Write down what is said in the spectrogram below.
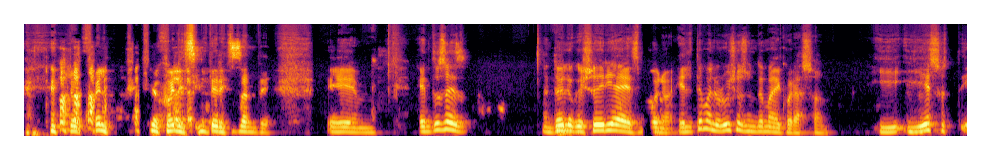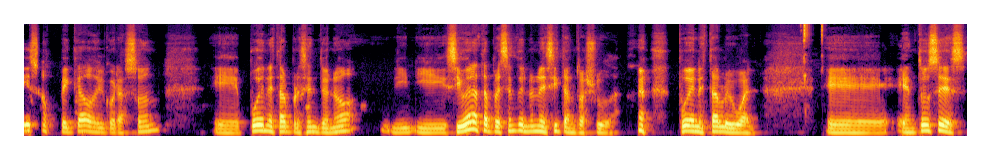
lo, cual, es interesante. Eh, entonces, entonces lo que yo diría es, bueno, el tema del orgullo es un tema del corazón. Y, esos, esos pecados del corazón eh, pueden estar presentes o no, y, si van a estar presentes no necesitan tu ayuda, pueden estarlo igual. Eh, entonces,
